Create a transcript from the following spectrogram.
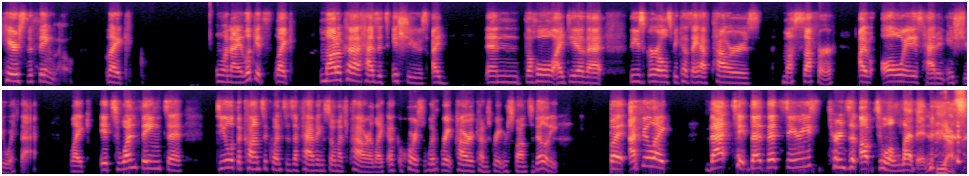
here's the thing though like when i look at like madoka has its issues i and the whole idea that these girls because they have powers must suffer I've always had an issue with that. Like, it's one thing to deal with the consequences of having so much power. Like, of course, with great power comes great responsibility. But I feel like that that that series turns it up to 11 yes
